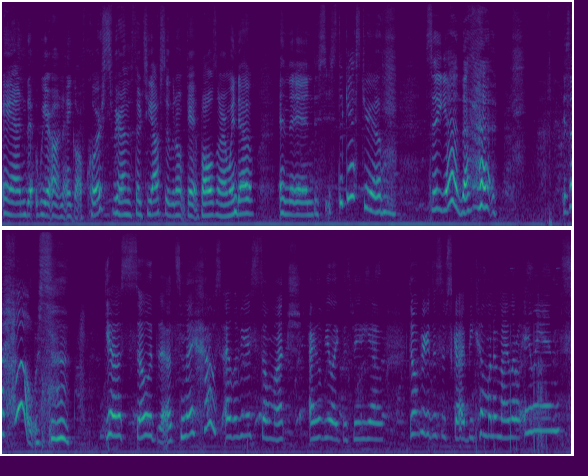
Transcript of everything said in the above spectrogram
And we are on a golf course. We're on the third tee off so we don't get balls on our window. And then this is the guest room. So yeah, that is a house. yeah, so that's my house. I love you guys so much. I hope you like this video. Don't forget to subscribe, become one of my little aliens.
